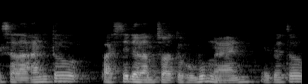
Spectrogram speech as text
kesalahan tuh pasti dalam suatu hubungan itu tuh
